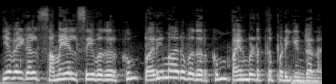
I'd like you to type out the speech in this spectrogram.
இவைகள் சமையல் செய்வதற்கும் பரிமாறுவதற்கும் பயன்படுத்தப்படுகின்றன.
